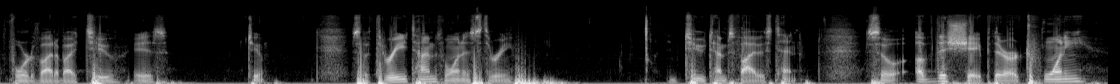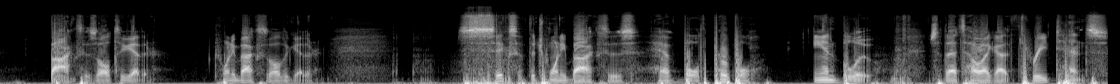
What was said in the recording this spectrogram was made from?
4 divided by 2 is 2. So 3 times 1 is 3. And 2 times 5 is 10. So of this shape, there are 20 boxes altogether. 20 boxes altogether. Six of the 20 boxes have both purple and blue. So that's how I got 3 tenths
